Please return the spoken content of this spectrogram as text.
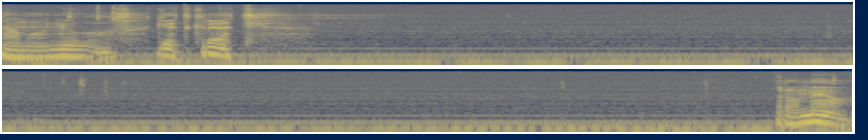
Come on, Millwall, get creative. Romeo.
